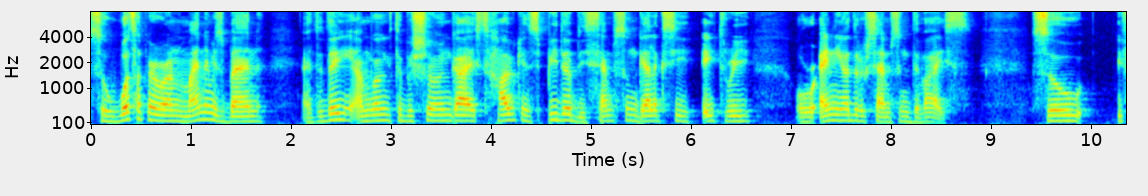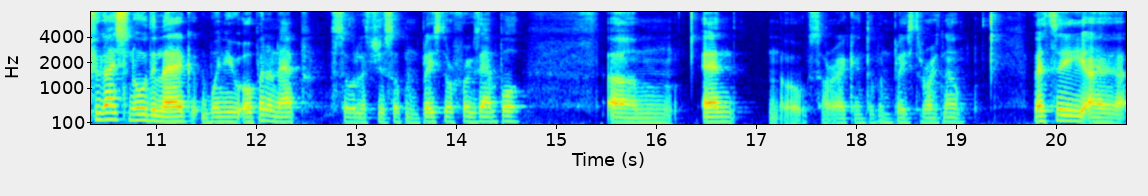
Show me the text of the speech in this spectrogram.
So what's up everyone, my name is Ben and today I'm going to be showing guys how you can speed up the Samsung Galaxy A3 or any other Samsung device. So if you guys know the lag when you open an app, so let's just open Play Store for example, um, and no sorry I can't open Play Store right now. Let's say uh,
